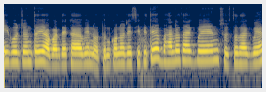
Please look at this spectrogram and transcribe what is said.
এই পর্যন্তই, আবার দেখা হবে নতুন কোনো রেসিপিতে ভালো থাকবেন, সুস্থ থাকবেন।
